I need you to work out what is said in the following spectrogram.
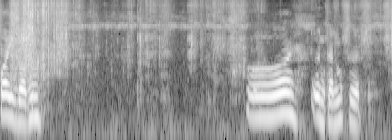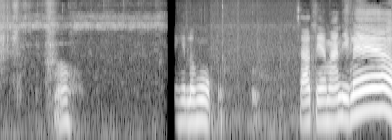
ปล่อยอีกดอกหนึงโอ้ยเอื่นกันมาเกิด เอาเห็นละงูกสาวแต่มันอีกแล้ว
